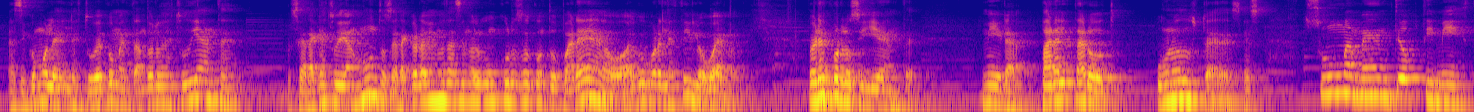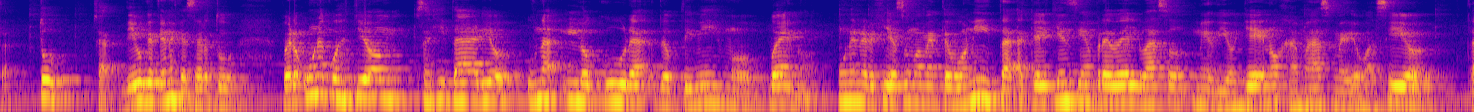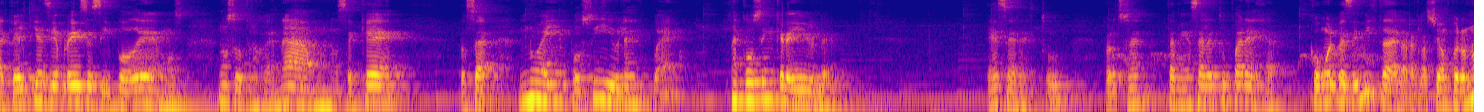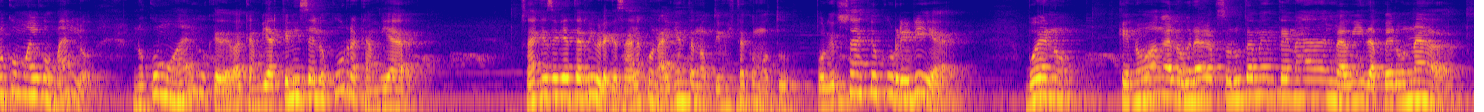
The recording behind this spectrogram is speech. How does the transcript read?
Así como le, estuve comentando a los estudiantes, ¿será que estudian juntos? ¿Será que ahora mismo estás haciendo algún curso con tu pareja o algo por el estilo? Bueno, pero es por lo siguiente. Mira, para el tarot, uno de ustedes es sumamente optimista. Tú, o sea, digo que tienes que ser tú, pero una cuestión, Sagitario, una locura de optimismo, bueno, una energía sumamente bonita, aquel quien siempre ve el vaso medio lleno, jamás medio vacío, aquel quien siempre dice si podemos, nosotros ganamos, no sé qué, o sea, no hay imposibles, bueno, una cosa increíble. Ese eres tú, pero entonces también sale tu pareja como el pesimista de la relación, pero no como algo malo, no como algo que deba cambiar, que ni se le ocurra cambiar ¿Sabes qué sería terrible? Que salgas con alguien tan optimista como tú. Porque tú sabes qué ocurriría. Bueno, que no van a lograr absolutamente nada en la vida, pero nada.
